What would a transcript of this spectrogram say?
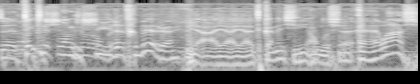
Dat uh, tikt dus langzaam. Zie je dat gebeuren? Ja, ja, ja. Het kan niet anders. Uh, helaas,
